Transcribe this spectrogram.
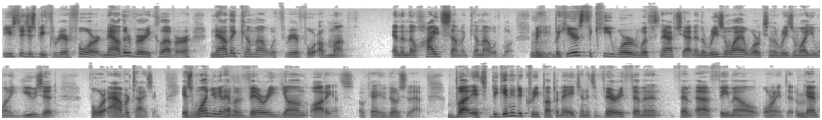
It used to just be three or four. Now they're very clever. Now they come out with three or four a month. And then they'll hide some and come out with more. But, mm. but here's the key word with Snapchat, and the reason why it works, and the reason why you want to use it for advertising is one, you're going to have a very young audience, okay, who goes to that. But it's beginning to creep up in age, and it's very feminine, fem, uh, female oriented, mm. okay?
